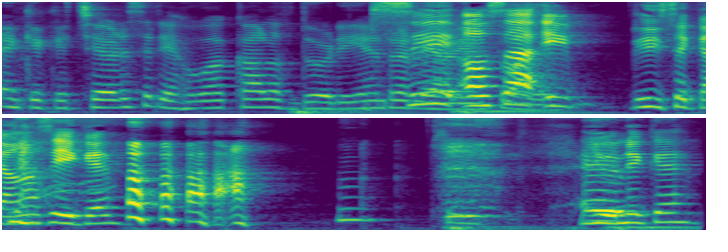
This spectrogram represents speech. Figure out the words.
en que qué chévere sería jugar Call of Duty en Sí, realidad o sea, y, y se quedan así que... Sí. Y Eh, y que...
